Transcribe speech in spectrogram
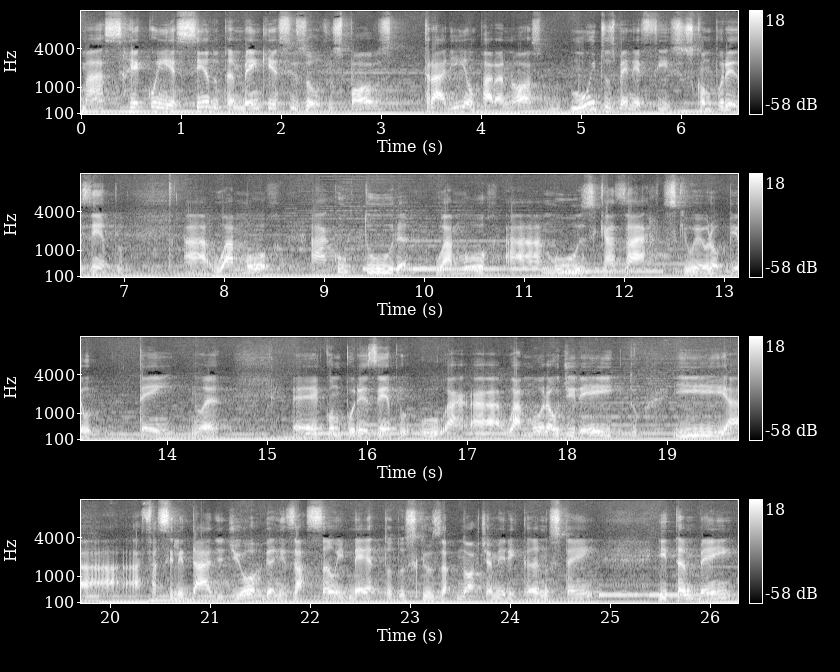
mas reconhecendo também que esses outros povos trariam para nós muitos benefícios, como por exemplo, a, o amor à cultura, o amor à música, às artes que o europeu tem, não é? é, como por exemplo o, a, a, o amor ao direito e a, a, facilidade de organização e métodos que os norte-americanos têm, e também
